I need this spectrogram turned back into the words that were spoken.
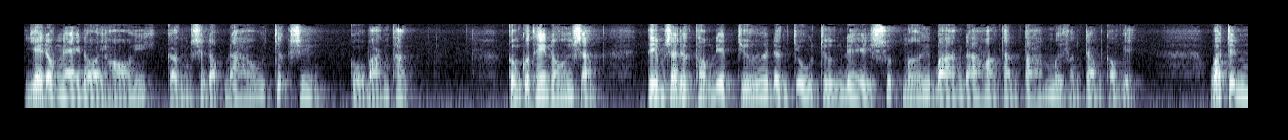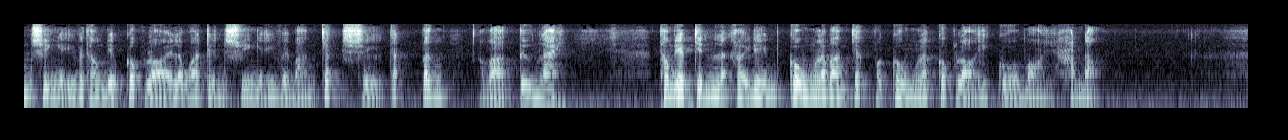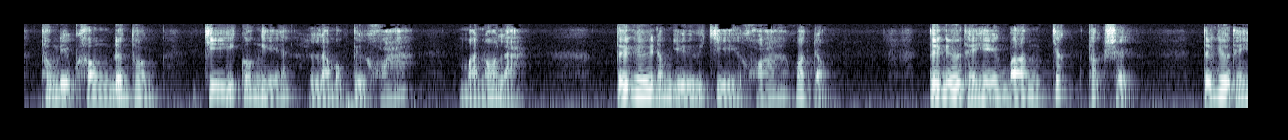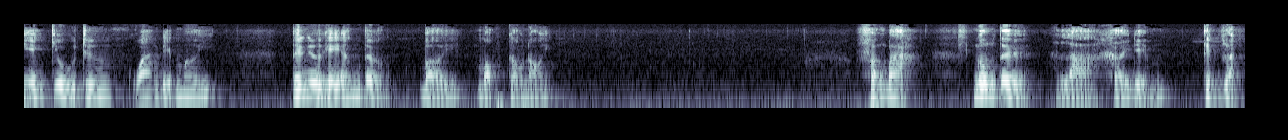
Giai đoạn này đòi hỏi cần sự độc đáo, chất riêng của bản thân. Cũng có thể nói rằng, tìm ra được thông điệp chứa đựng chủ trương đề xuất mới, bạn đã hoàn thành 80% công việc. Quá trình suy nghĩ về thông điệp cốt lõi là quá trình suy nghĩ về bản chất sự cách tân và tương lai. Thông điệp chính là khởi điểm, cũng là bản chất và cũng là cốt lõi của mọi hành động. Thông điệp không đơn thuần chỉ có nghĩa là một từ khóa, mà nó là từ ngữ nắm giữ chìa khóa quan trọng. Từ ngữ thể hiện bản chất thật sự. Từ ngữ thể hiện chủ trương, quan điểm mới. Từ ngữ gây ấn tượng bởi một câu nói. Phần 3. Ngôn từ là khởi điểm kinh doanh.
